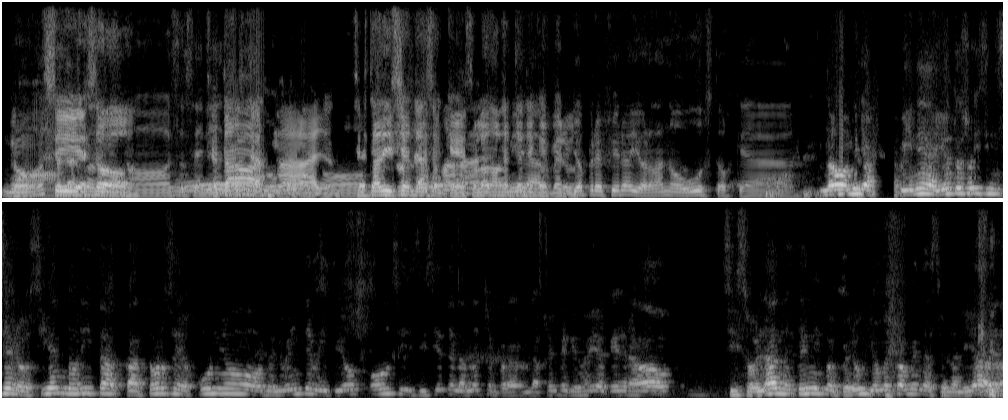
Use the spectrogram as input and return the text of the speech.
No, sí, eso, no, eso sería se está, mal. se está diciendo eso, que Solano es el técnico de Perú. Yo prefiero a Jordano Bustos que a... No, mira, Pineda, yo te soy sincero, siendo ahorita 14 de junio del 2022, 11 y 17 de la noche, para la gente que no había que es grabado, si Solano es técnico de Perú, yo me cambio de nacionalidad.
